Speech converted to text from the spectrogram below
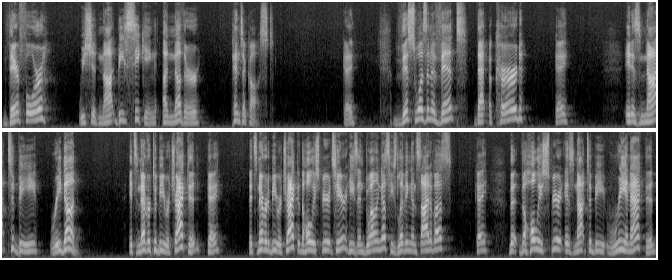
Therefore, we should not be seeking another Pentecost. Okay? This was an event that occurred, okay? It is not to be redone. It's never to be retracted, okay? It's never to be retracted. The Holy Spirit's here. He's indwelling us, He's living inside of us, okay? The, the Holy Spirit is not to be reenacted,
